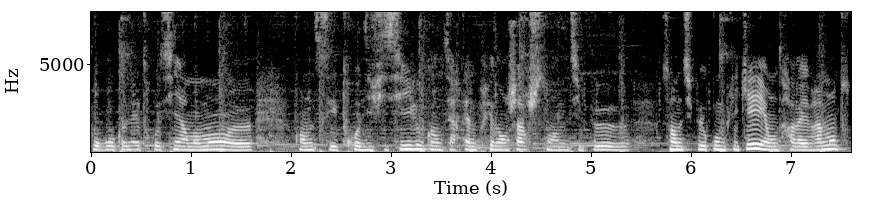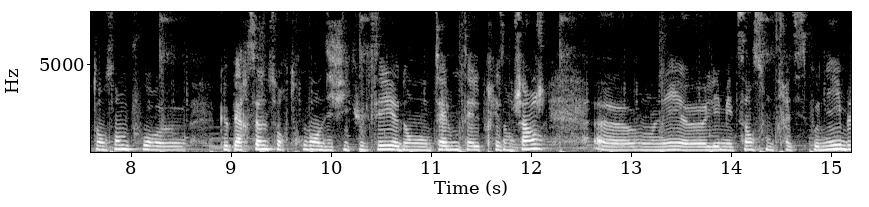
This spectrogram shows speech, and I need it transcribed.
pour reconnaître aussi un moment quand c'est trop difficile ou quand certaines prises en charge sont un petit peu, sont un petit peu compliquées et on travaille vraiment tout ensemble pour que personne se retrouve en difficulté dans telle ou telle prise en charge. on est, les médecins sont très disponibles,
